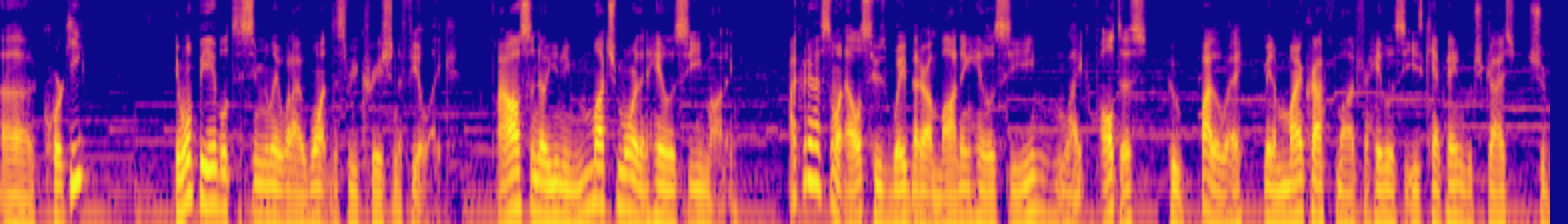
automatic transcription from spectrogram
uh, quirky it won't be able to simulate what I want this recreation to feel like. I also know Unity much more than Halo CE modding. I could have someone else who's way better at modding Halo CE, like Altis, who, by the way, made a Minecraft mod for Halo CE's campaign, which you guys should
